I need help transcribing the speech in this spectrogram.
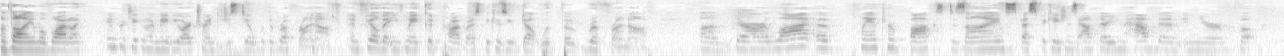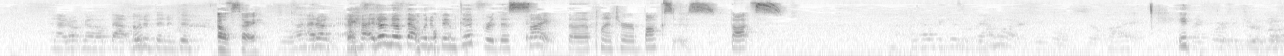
a volume of water. Like in particular maybe you are trying to just deal with the roof runoff and feel that you've made good progress because you've dealt with the roof runoff. Um, there are a lot of planter box design specifications out there. You have them in your book and i don't know if that would have been a good Oh, sorry. I don't, I don't know if that would have been good for this site, the planter boxes. Thoughts? No, because the groundwater table is so high. It, Like, where's it gonna go?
